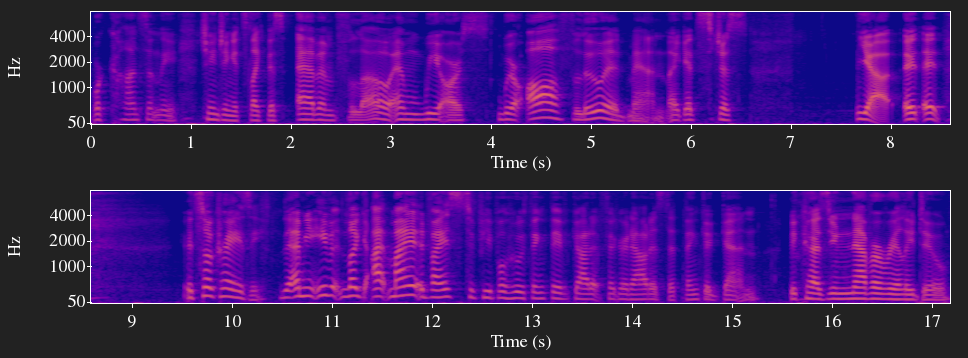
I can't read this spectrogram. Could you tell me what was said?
we're constantly changing. It's like this ebb and flow, and we are we're all fluid, man. Like it's just, yeah, it it. It's so crazy. I mean, even like I, my advice to people who think they've got it figured out is to think again because you never really do.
